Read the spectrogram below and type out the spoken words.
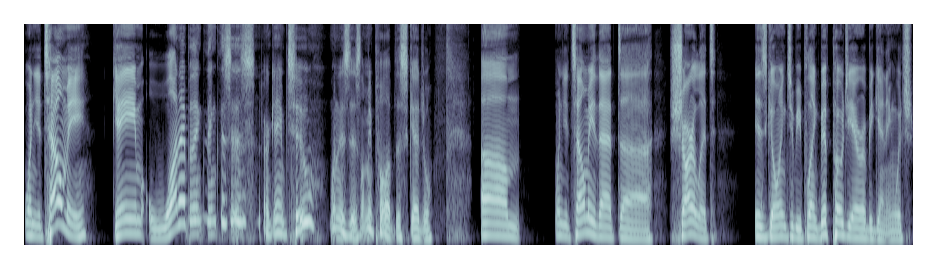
when you tell me game one, I think think this is or game two. When is this? Let me pull up the schedule. Um, when you tell me that uh, Charlotte is going to be playing Biff Poggi era beginning, which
